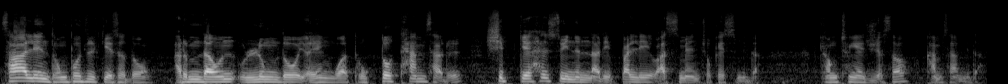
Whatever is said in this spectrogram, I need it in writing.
사할린 동포들께서도 아름다운 울릉도 여행과 독도 탐사를 쉽게 할 수 있는 날이 빨리 왔으면 좋겠습니다. 경청해 주셔서 감사합니다.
